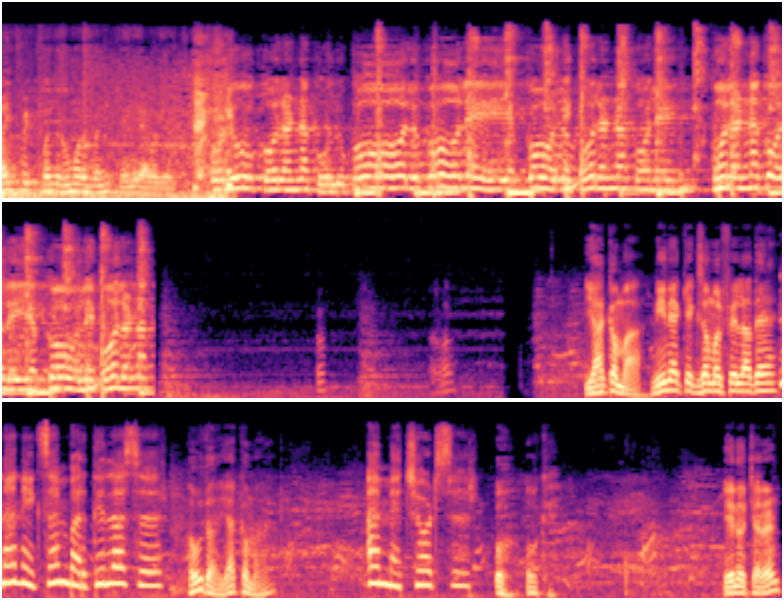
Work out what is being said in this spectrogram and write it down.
ಮೈಕ್ ಬಿಟ್ಟು ಬಂದು ರೂಮ್ ಒಳಗೆ ಬಂದು ಕೇಳಿ ಯಾವಾಗ. ಕೋಲಣ್ಣ ಕೋಲು ಕೋಲು ಕೋಲೆ ಕೋಲೆ ಕೋಲಣ್ಣ ಕೋಲೆ ಕೋಲಣ್ಣ ಕೋಲೆ ಕೋಲೆ ಕೋಲಣ್ಣ ಯಾಕಮ್ಮ ನೀನ್ ಯಾಕೆ ಎಕ್ಸಾಮ್ ಅಲ್ಲಿ ಫೇಲ್ ಆದೆ? ನಾನು ಎಕ್ಸಾಮ್ ಬರ್ದಿಲ್ಲ ಸರ್ ಹೌದಾ ಯಾಕಮ್ಮ? I am matured sir oh okay ಏನೋ ಚರಣ್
